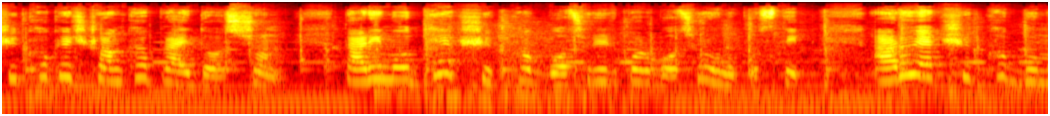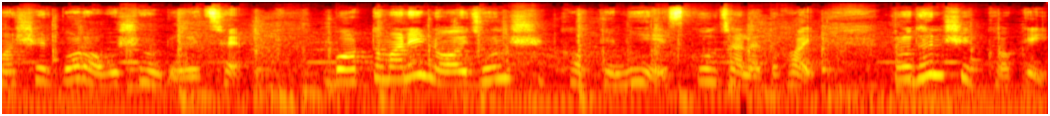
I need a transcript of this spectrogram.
শিক্ষকের সংখ্যা প্রায় দশ জন তারই মধ্যে এক শিক্ষক বছরের পর বছর অনুপস্থিত। আরও এক শিক্ষক দু মাসের পর অবসর রয়েছে। বর্তমানে নয় জন শিক্ষককে নিয়ে স্কুল চালাতে হয়। প্রধান শিক্ষকই।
